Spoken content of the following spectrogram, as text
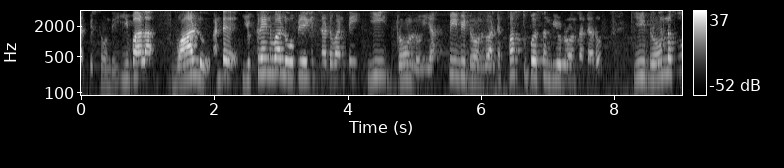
కనిపిస్తుంది. ఇవాళ వాళ్ళు అంటే యుక్రెయిన్ వాళ్ళు ఉపయోగించినటువంటి ఈ డ్రోన్లు ఎఫ్పివి డ్రోన్లు అంటే ఫస్ట్ పర్సన్ వ్యూ డ్రోన్స్ అంటారు. ఈ డ్రోన్లకు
